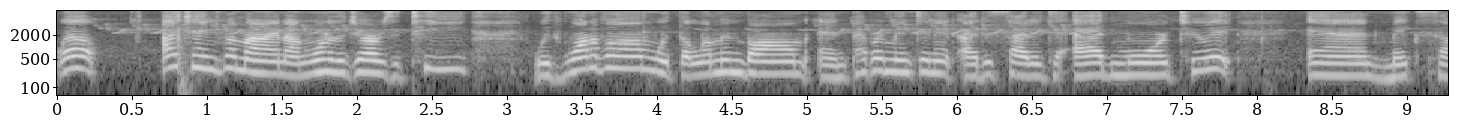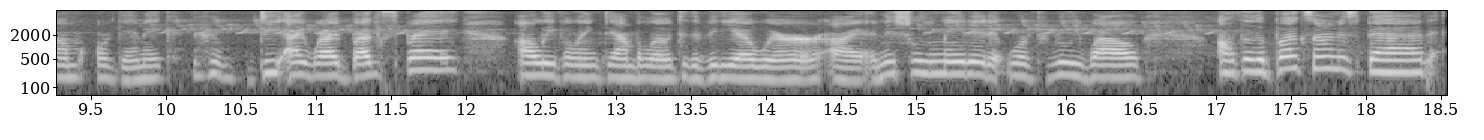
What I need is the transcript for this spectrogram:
Well, I changed my mind on one of the jars of tea. With one of them, with the lemon balm and peppermint in it, I decided to add more to it and make some organic DIY bug spray. I'll leave a link down below to the video where I initially made it. It worked really well. Although the bugs aren't as bad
